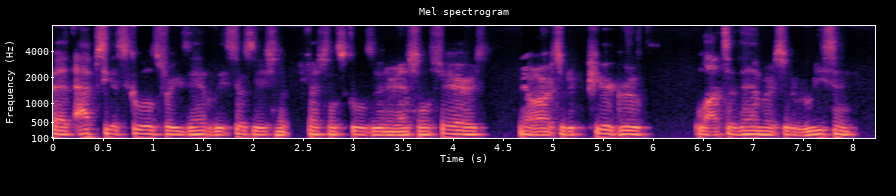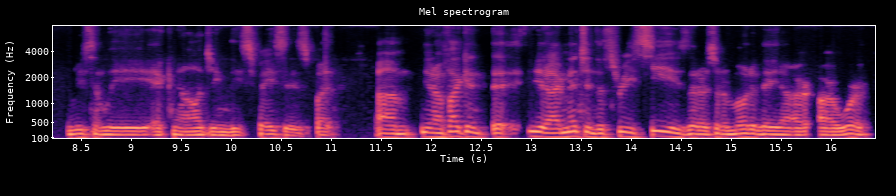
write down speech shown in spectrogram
at APSIA schools, for example, the Association of Professional Schools of International Affairs, you know, our sort of peer group, lots of them are sort of recent, recently acknowledging these spaces. But um, you know, if I can, uh, you know, I mentioned the three C's that are sort of motivate our our work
